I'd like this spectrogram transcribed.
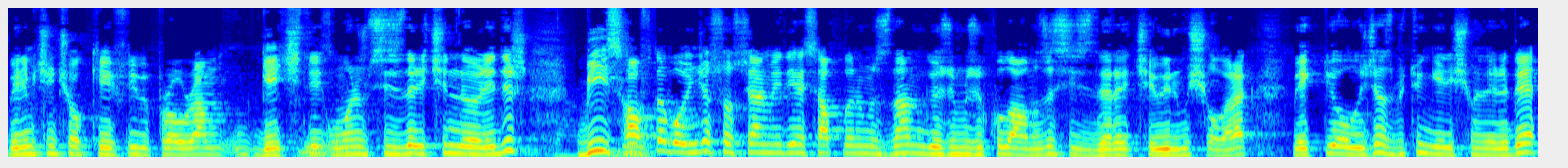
Benim için çok keyifli bir program geçti. Umarım sizler için de öyledir. Biz hafta boyunca sosyal medya hesaplarımızdan gözümüzü kulağımızı sizlere çevirmiş olarak bekliyor olacağız. Bütün gelişmeleri de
